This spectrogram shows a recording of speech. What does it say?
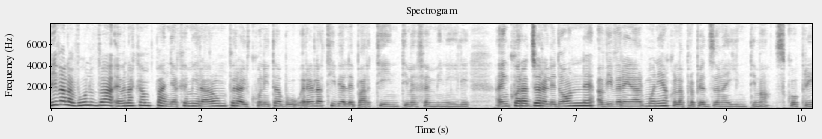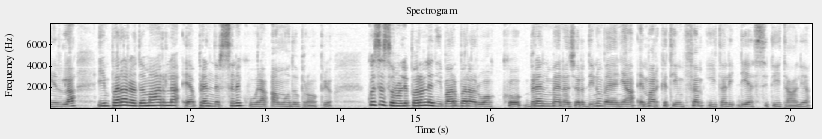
Viva la vulva è una campagna che mira a rompere alcuni tabù relativi alle parti intime femminili, a incoraggiare le donne a vivere in armonia con la propria zona intima, scoprirla, imparare ad amarla e a prendersene cura a modo proprio. Queste sono le parole di Barbara Ruocco, brand manager di Nuvenia e marketing Fem Italy di Essity Italia.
